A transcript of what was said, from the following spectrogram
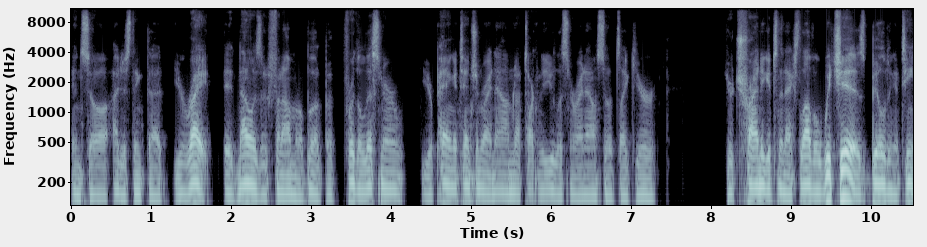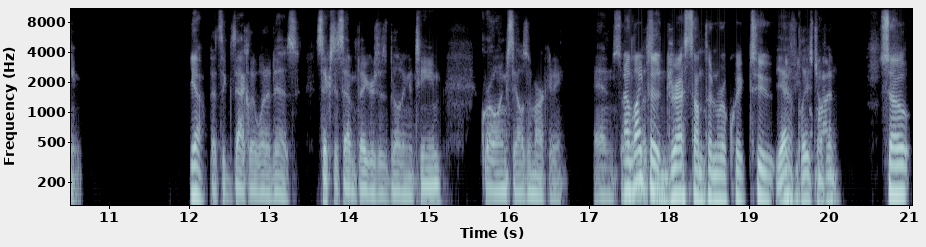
And so I just think that you're right. It not only is a phenomenal book, but for the listener, you're paying attention right now. I'm not talking to you, listener, right now. So it's like you're you're trying to get to the next level, which is building a team. Yeah. That's exactly what it is. Six to seven figures is building a team, growing sales and marketing. And so i'd like to address something real quick too Yeah, please jump in. so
